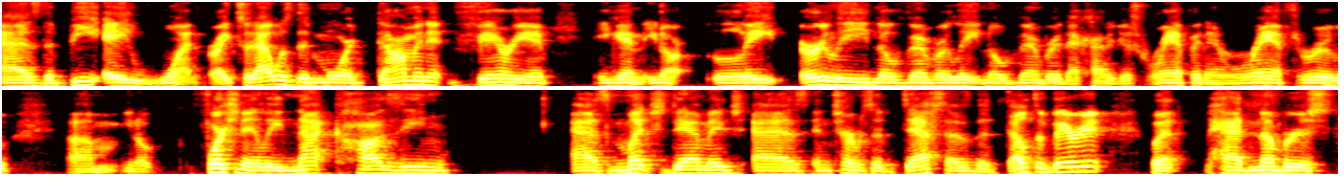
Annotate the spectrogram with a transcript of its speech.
as the BA1, right? So that was the more dominant variant. Again, you know, late, early November, late November, that kind of just rampant and ran through. Um, you know, fortunately, not causing as much damage as in terms of deaths as the Delta variant, but had numbers,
